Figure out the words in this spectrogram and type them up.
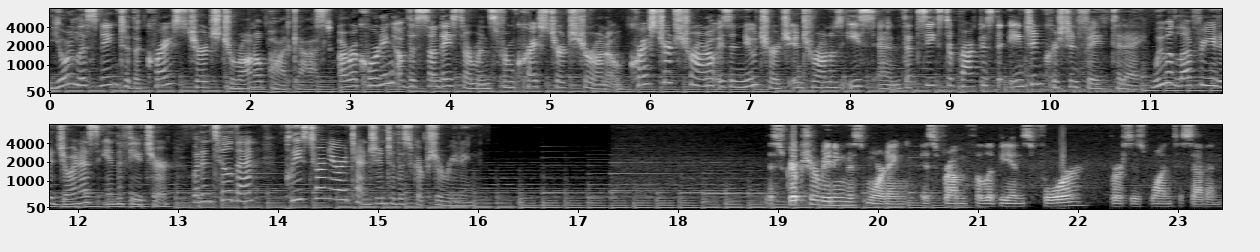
You're listening to the Christ Church Toronto podcast, a recording of the Sunday sermons from Christ Church Toronto. Christ Church Toronto is a new church in Toronto's East End that seeks to practice the ancient Christian faith today. We would love for you to join us in the future, but until then, please turn your attention to the scripture reading. The scripture reading this morning is from Philippians 4, verses 1 to 7.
